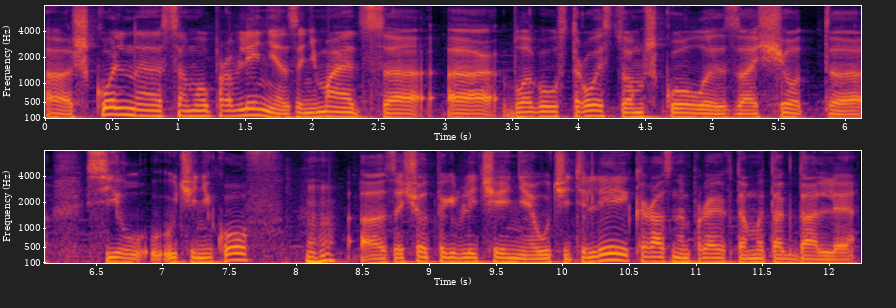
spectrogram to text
А, школьное самоуправление занимается а, благоустройством школы за счет а, сил учеников, угу. за счет привлечения учителей к разным проектам и так далее.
